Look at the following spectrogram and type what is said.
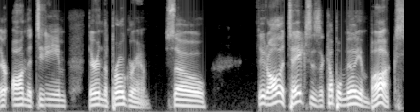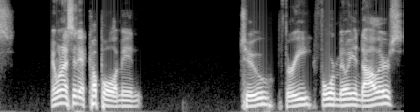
They're on the team, they're in the program. So, dude, all it takes is a couple million bucks. And when I say a couple, I mean two, three, four million dollars.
